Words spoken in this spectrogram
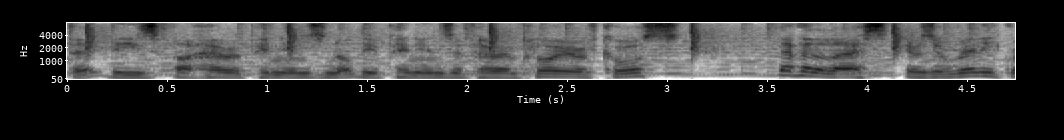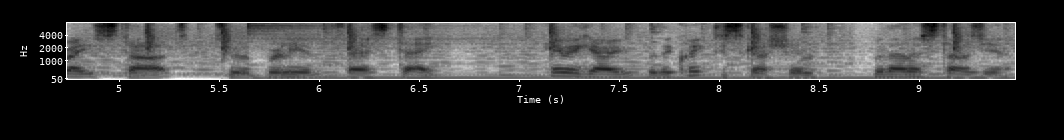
that these are her opinions, not the opinions of her employer, of course. Nevertheless, it was a really great start to a brilliant first day. Here we go with a quick discussion with Anastasiia.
